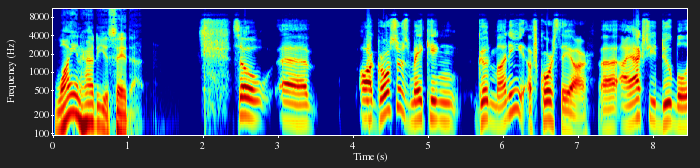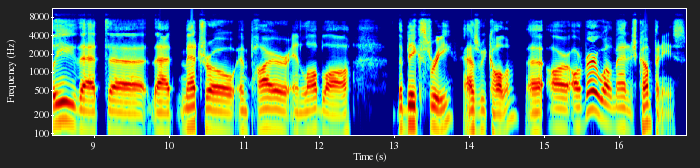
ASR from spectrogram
Why and how do you say that? So, uh, are grocers making good money? Of course they are. Uh, I actually do believe that uh, that Metro, Empire, and Loblaw, the big three, as we call them, uh, are are very well managed companies.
